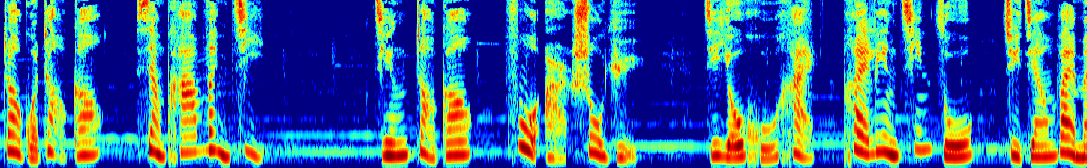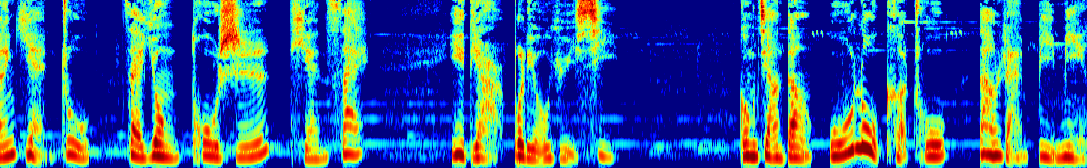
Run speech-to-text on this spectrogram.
召过赵高，向他问计。经赵高附耳数语，即由胡亥派令亲族俱将外门掩住，再用土石填塞，一点儿不留余隙。工匠等无路可出，当然毙命。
